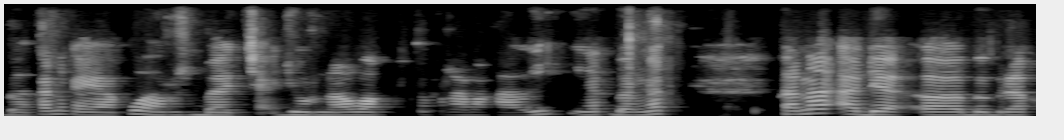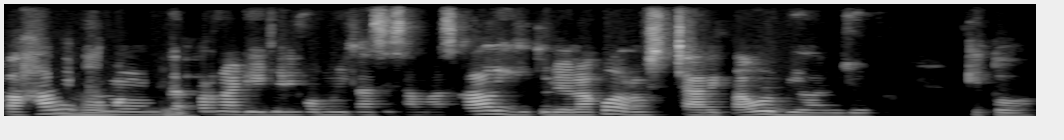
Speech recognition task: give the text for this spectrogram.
Bahkan kayak aku harus baca jurnal waktu itu pertama kali. Ingat banget. Karena ada uh, beberapa hal yang hmm. memang nggak pernah diajarin komunikasi sama sekali gitu. Dan aku harus cari tahu lebih lanjut gitu.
